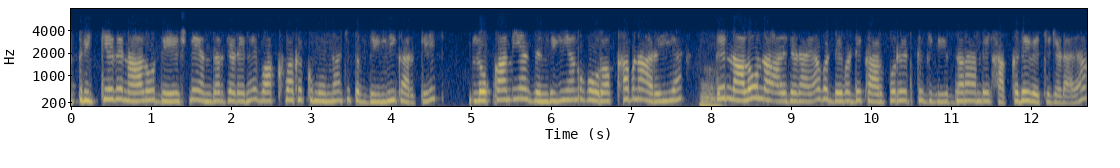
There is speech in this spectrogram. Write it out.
ਤਰੀਕੇ ਦੇ ਨਾਲ ਉਹ ਦੇਸ਼ ਦੇ ਅੰਦਰ ਜਿਹੜੇ ਨੇ ਵੱਖ-ਵੱਖ ਕਾਨੂੰਨਾਂ 'ਚ ਤਬਦੀਲੀ ਕਰਕੇ ਲੋਕਾਂ ਦੀਆਂ ਜ਼ਿੰਦਗੀਆਂ ਨੂੰ ਹੋਰ ਔਖਾ ਬਣਾ ਰਹੀ ਹੈ। ਤੇ ਨਾਲੋਂ ਨਾਲ ਜਿਹੜਾ ਆ ਵੱਡੇ ਵੱਡੇ ਕਾਰਪੋਰੇਟ ਤੇ ਜ਼ਮੀਰਦਾਰਾਂ ਦੇ ਹੱਕ ਦੇ ਵਿੱਚ ਜਿਹੜਾ ਆ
